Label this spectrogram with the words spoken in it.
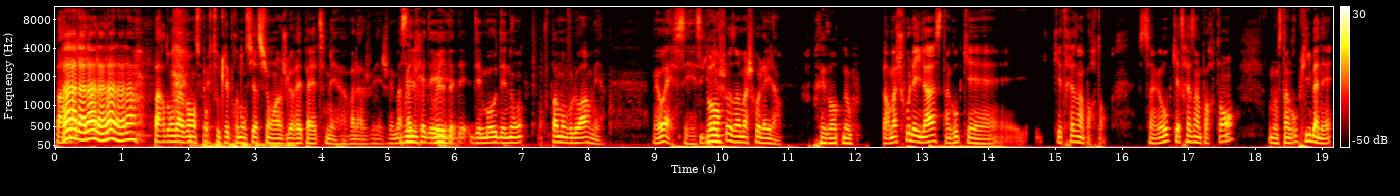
Pardon, Ah là là là là là là. pardon d'avance pour toutes les prononciations, hein, je le répète, mais euh, voilà, je vais, je vais massacrer Oui, des, oui, d- des, des mots, des noms, faut pas m'en vouloir, mais, mais ouais, c'est c'est quelque Bon. chose, hein, Mashrou Leila. Présente-nous. Alors Mashrou Leila, c'est un groupe qui est, qui est très important. C'est un groupe qui est très important. Donc c'est un groupe libanais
